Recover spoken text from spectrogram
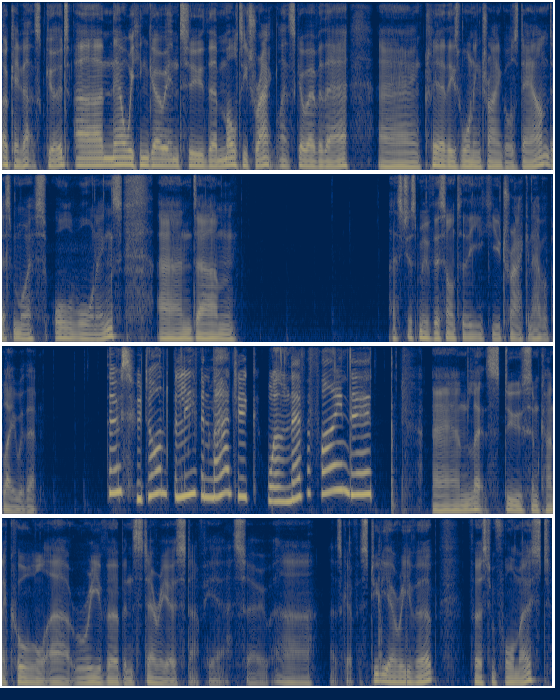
Okay, that's good. Uh, now we can go into the multi-track. Let's go over there and clear these warning triangles down. Dismiss all warnings. And um, let's just move this onto the EQ track and have a play with it. Those who don't believe in magic will never find it. And let's do some kind of cool uh, reverb and stereo stuff here. So uh, let's go for studio reverb first and foremost.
